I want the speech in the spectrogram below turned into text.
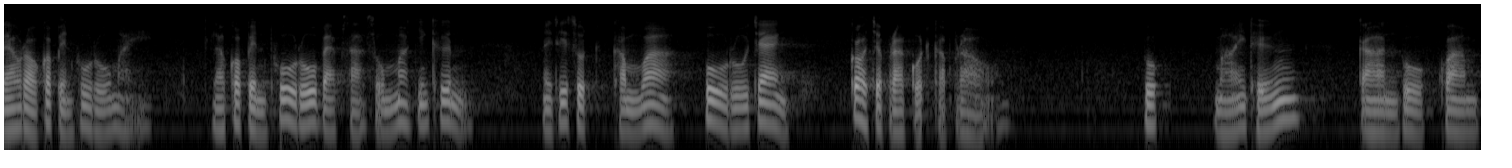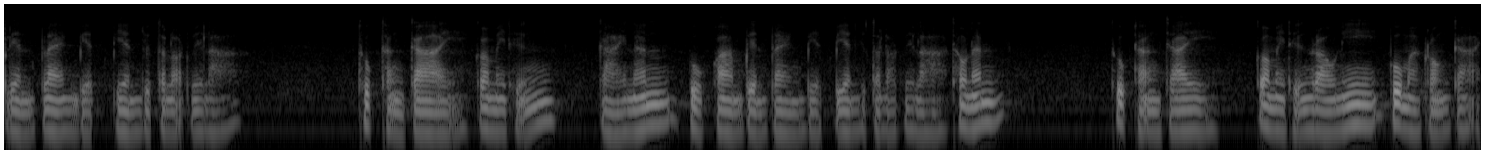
แล้วเราก็เป็นผู้รู้ใหม่ แล้วก็เป็นผู้รู้แบบสะสมมากยิ่งขึ้น ในที่สุดคำว่า ผู้รู้แจ้ง ก็จะปรากฏกับเราทุกหมายถึงการถูกความเปลี่ยนแปลงเบียดเบียนอยู่ตลอดเวลา ทุกทางกายก็ไม่ถึง กายนั้นถูกความเปลี่ยนแปลงเบียดเบียนอยู่ตลอดเวลาเท่านั้น ทุกทางใจก็ไม่ถึงเรานี้ผู้มาครองกาย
